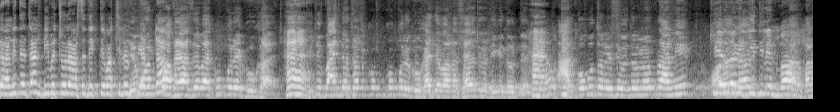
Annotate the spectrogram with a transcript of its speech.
যারা নিতে চান ডিমে চলে আসছে দেখতে পাচ্ছিলেন পেয়ারটা কথায় আছে ভাই কুকুরে গু খায় হ্যাঁ হ্যাঁ যদি বাইন্দা থন কুকুরে গু খাইতে পারে না ছেড়ে দিলে ঠিকই দৌড় দেয় হ্যাঁ, ঠিক। আর কবুতর এসে ওই ধরনের প্রাণী কি দিলেন? মানে- মানে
